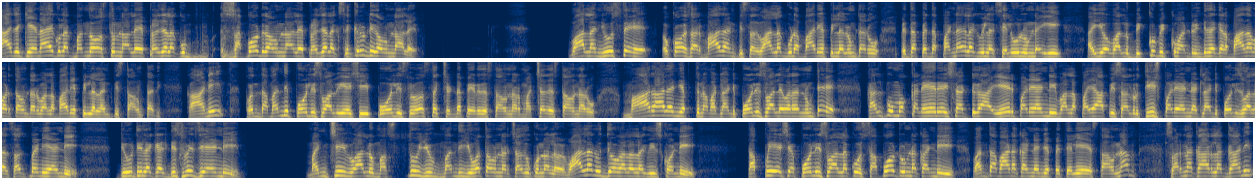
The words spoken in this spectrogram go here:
రాజకీయ నాయకులకు బందోబస్తు ఉండాలి ప్రజలకు సపోర్ట్గా ఉండాలి ప్రజలకు సెక్యూరిటీగా ఉండాలి. వాళ్ళని చూస్తే ఒక్కోసారి బాధ అనిపిస్తుంది. వాళ్ళకు కూడా భార్య పిల్లలు ఉంటారు పెద్ద పెద్ద పండగలకు వీళ్ళకి సెలవులు ఉండయి. అయ్యో వాళ్ళు బిక్కు బిక్కు అంటూ ఇంటి దగ్గర బాధపడుతూ ఉంటారు. వాళ్ళ భార్య పిల్లలు అనిపిస్తూ ఉంటుంది. కానీ కొంతమంది పోలీస్ వాళ్ళు వేసి పోలీస్ వ్యవస్థకు చెడ్డ పేరు తెస్తూ ఉన్నారు మచ్చ తెస్తూ ఉన్నారు. మారాలని చెప్తున్నాం. అట్లాంటి పోలీస్ వాళ్ళు ఎవరైనా ఉంటే కలుపు మొక్కలు ఏరేసినట్టుగా ఏరి పడేయండి వాళ్ళ పై ఆఫీసర్లు తీసి పడేయండి. అట్లాంటి పోలీస్ వాళ్ళని సస్పెండ్ చేయండి. డ్యూటీలోకి వెళ్ళి డిస్మిస్ చేయండి. మంచి వాళ్ళు మస్తు యు మంది యువత ఉన్నారు చదువుకున్న వాళ్ళు. వాళ్ళని ఉద్యోగాలలోకి తీసుకోండి. తప్పు చేసే పోలీస్ వాళ్ళకు సపోర్ట్ ఉండకండి వంత బాడకండి అని చెప్పి తెలియజేస్తా ఉన్నాం. స్వర్ణకారులకు కానీ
